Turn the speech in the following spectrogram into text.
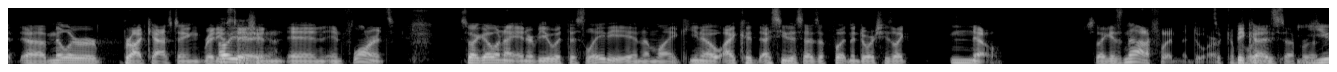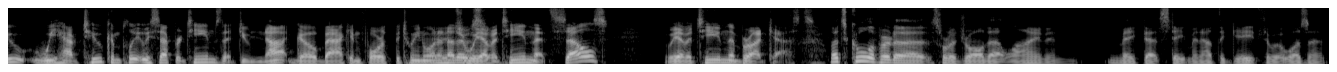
at uh, Miller Broadcasting radio Oh, yeah, yeah, station in in Florence. So I go and I interview with this lady, and I'm like, you know, I could I see this as a foot in the door. She's like, no. She's like, it's not a foot in the door It's a completely because separate- you we have two completely separate teams that do not go back and forth between one another. We have a team that sells, we have a team that broadcasts. That's cool of her to sort of draw that line and make that statement out the gate, so it wasn't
